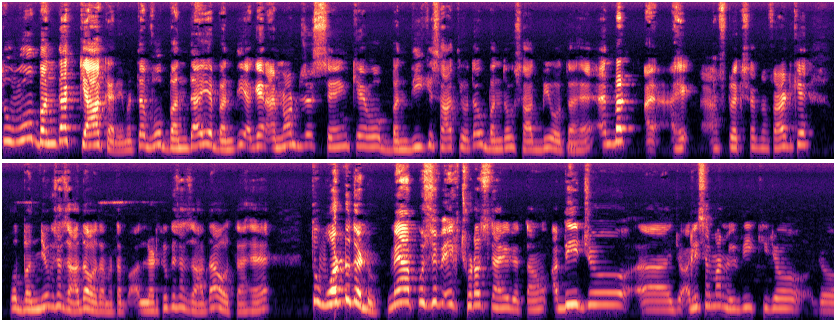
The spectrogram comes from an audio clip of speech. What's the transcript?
तो वो बंदा क्या करे? मतलब वो बंदा या बंदी again I am not just saying कि वो बंदी के साथ ही होता है, वो बंदों के साथ भी होता है and but I have to accept fact कि वो बंदियों के साथ ज़्यादा होता है मतलब लड़कियों के साथ ज़्यादा होता है। तो व्हाट डू दे डू मैं आपको सिर्फ़ एक छोटा सिनेरियो देता हूँ। अभी जो जो अली सलमान अलवी की जो जो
